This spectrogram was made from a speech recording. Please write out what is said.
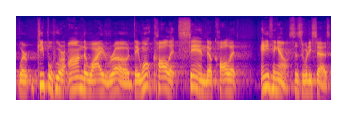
where people who are on the wide road, they won't call it sin, they'll call it anything else. This is what he says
